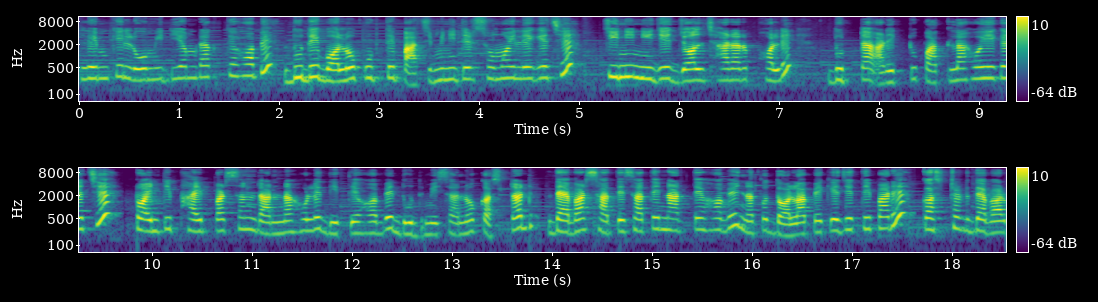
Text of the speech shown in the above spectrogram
ফ্লেমকে লো মিডিয়াম রাখতে হবে। দুধে বলক উঠতে পাঁচ মিনিটের সময় লেগেছে। চিনি নিজের জল ছাড়ার ফলে দুধটা আরেকটু পাতলা হয়ে গেছে। টোয়েন্টি ফাইভ পার্সেন্ট রান্না হলে দিতে হবে দুধ মিশানো কাস্টার্ড দেবার সাথে সাথে নাড়তে হবে, না তো দলা পেকে যেতে পারে। কাস্টার্ড দেবার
